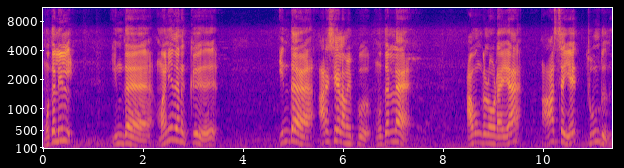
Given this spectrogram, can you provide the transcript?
முதலில் இந்த மனிதனுக்கு இந்த அரசியலமைப்பு முதல்ல அவங்களுடைய ஆசையை தூண்டுது.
